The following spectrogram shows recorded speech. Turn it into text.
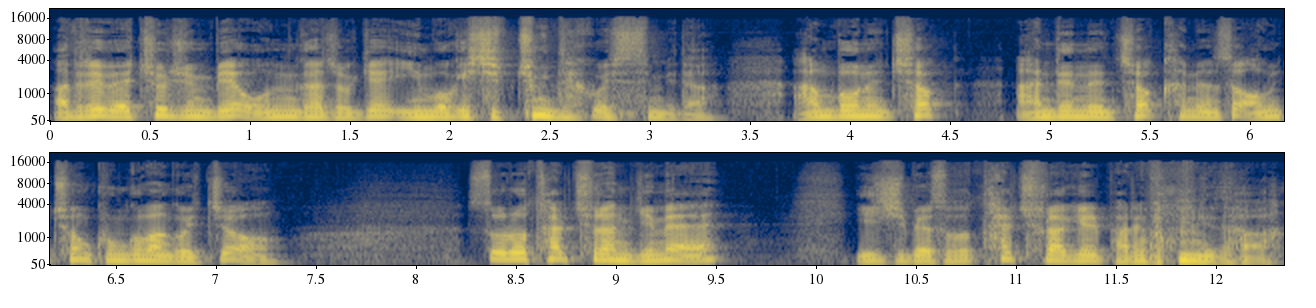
아들의 외출 준비에 온 가족의 이목이 집중되고 있습니다. 안 보는 척, 안 듣는 척 하면서 엄청 궁금한 거 있죠? 솔로 탈출한 김에 이 집에서도 탈출하길 바래봅니다.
